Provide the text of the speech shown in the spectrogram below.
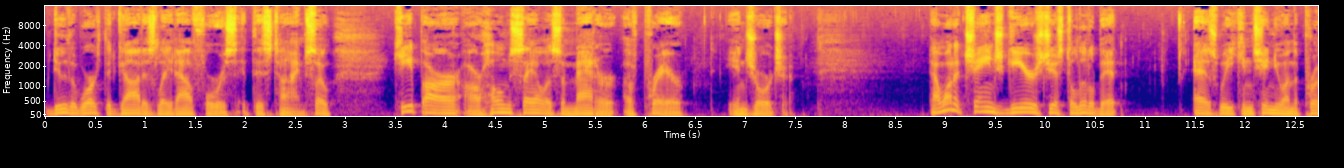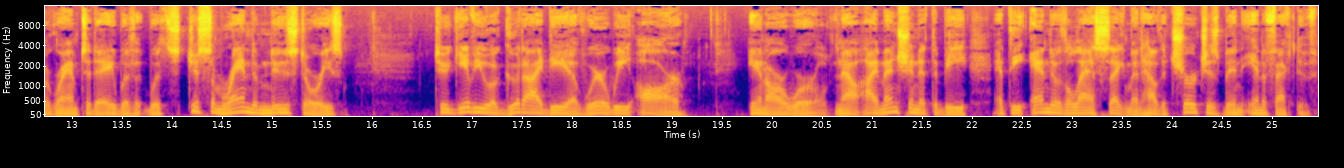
do the work that God has laid out for us at this time. So keep our, our home sale as a matter of prayer in Georgia. Now, I want to change gears just a little bit as we continue on the program today with, with just some random news stories to give you a good idea of where we are in our world. Now, I mentioned at the be at the end of the last segment how the church has been ineffective.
